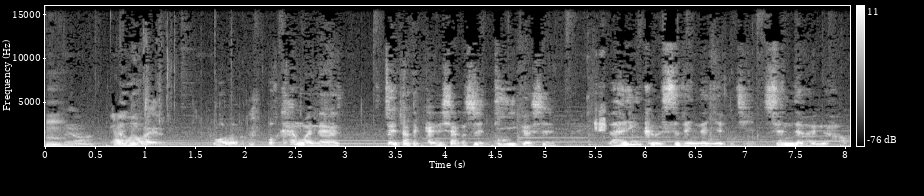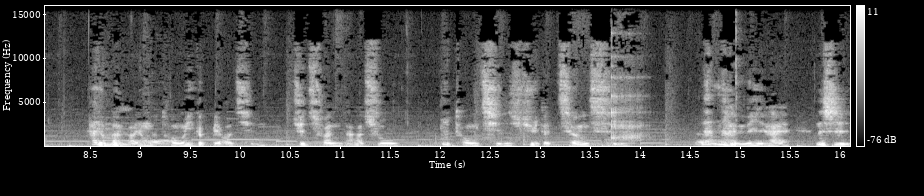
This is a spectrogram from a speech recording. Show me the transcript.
嗯，太隐晦了。我我看完的最大的感想是，第一个是莱恩·葛斯林的演技真的很好，他有办法用同一个表情去传达出。不同情绪的层次，那那很厉害。那是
